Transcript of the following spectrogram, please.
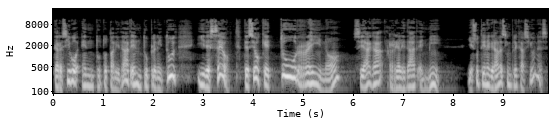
te recibo en tu totalidad, en tu plenitud y deseo, deseo que tu reino se haga realidad en mí. Y eso tiene grandes implicaciones,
